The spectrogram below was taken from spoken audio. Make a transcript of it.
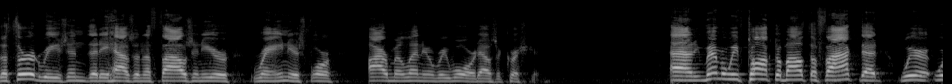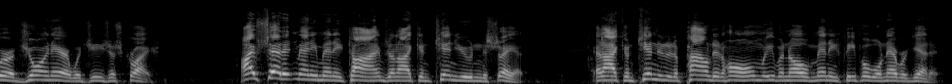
The third reason that he has an a thousand year reign is for our millennial reward as a Christian. And remember, we've talked about the fact that we're, we're a joint heir with Jesus Christ. I've said it many, many times, and I continue to say it. And I continue to pound it home, even though many people will never get it.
